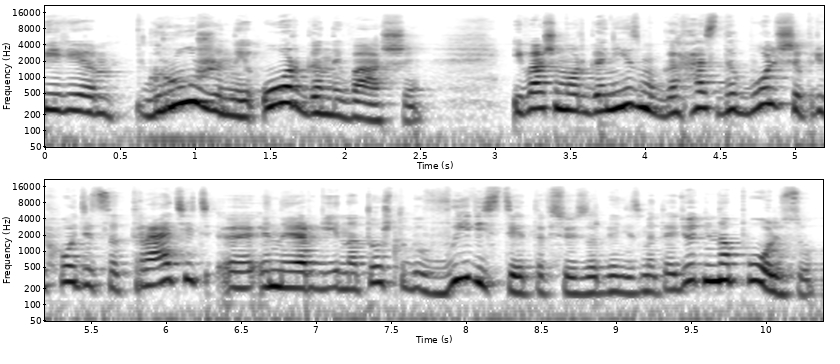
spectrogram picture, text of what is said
перегружены органы ваши – и вашему организму гораздо больше приходится тратить э, энергии на то, чтобы вывести это все из организма. Это идет не на пользу.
